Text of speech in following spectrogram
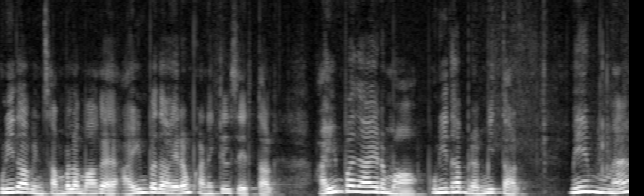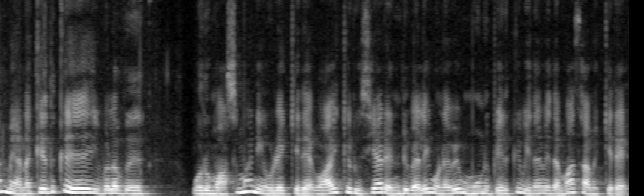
புனிதாவின் சம்பளமாக ஐம்பதாயிரம் கணக்கில் சேர்த்தாள். ஐம்பதாயிரமா? புனிதா பிரமித்தாள். மேம் மேம் எனக்கு எதுக்கு இவ்வளவு? ஒரு மாதமாக நீ உழைக்கிற. வாய்க்கு ருசியாக ரெண்டு வேளை உணவே மூணு பேருக்கு விதவிதமாக சமைக்கிற.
